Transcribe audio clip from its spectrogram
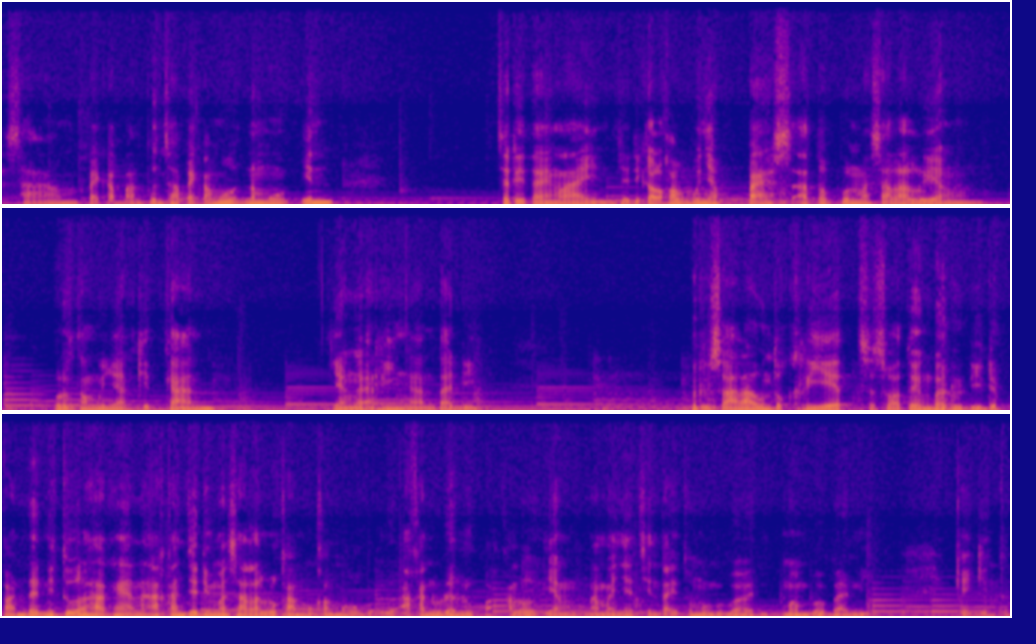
sampai kapan pun sampai kamu nemuin cerita yang lain. Jadi kalau kamu punya past ataupun masa lalu yang menurut kamu menyakitkan yang nggak ringan tadi berusaha untuk create sesuatu yang baru di depan dan itulah akan akan jadi masa lalu kamu kamu akan udah lupa kalau yang namanya cinta itu membebani, membebani. Kayak gitu.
